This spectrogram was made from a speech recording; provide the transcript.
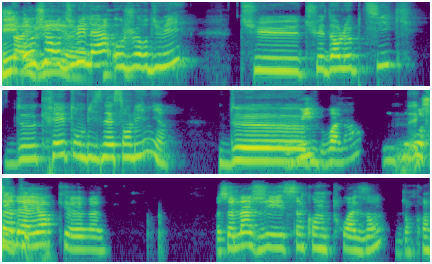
Et aujourd'hui, là, aujourd'hui, tu, tu es dans l'optique de créer ton business en ligne de... Oui, voilà. C'est pour ça d'ailleurs que. Parce que là, j'ai 53 ans. Donc, quand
